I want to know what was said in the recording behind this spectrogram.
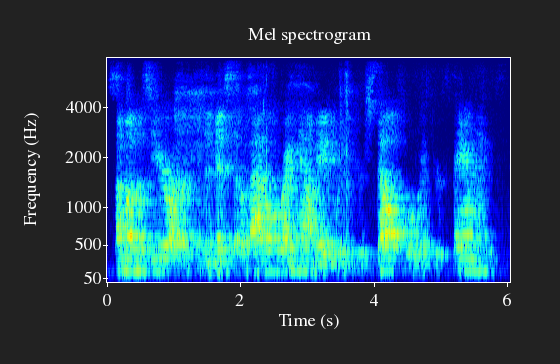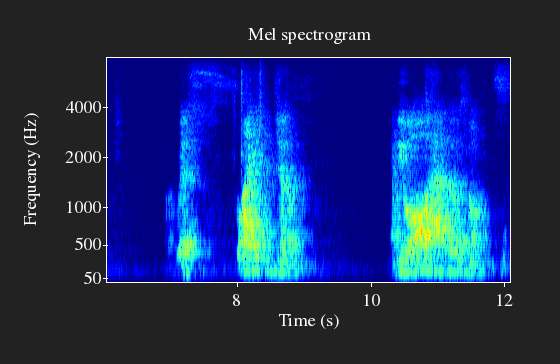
Some of us here are in the midst of a battle right now, maybe with yourself or with your family or with life in general. And we will all have those moments.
